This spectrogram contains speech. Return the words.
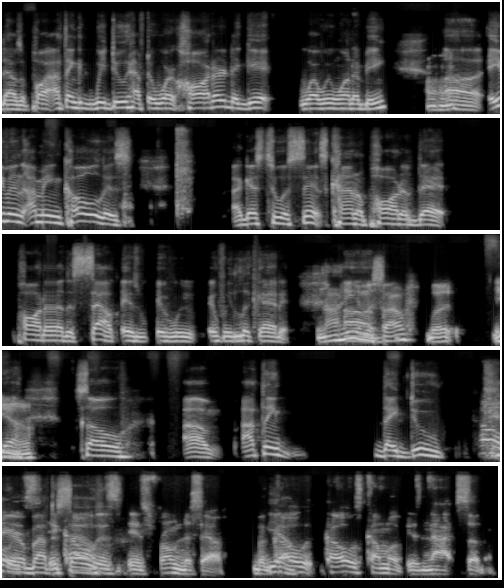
that was a part. I think we do have to work harder to get where we want to be. Mhm. Uh, even I mean, Cole is, I guess, to a sense, kind of part of that part of the South. Is if we if we look at it. Nah, he in Um, the south, but yeah. know. So um, I think they do Cole care is- about the Cole South. is, is from the South, but Yeah. Cole, Cole's come up is not Southern.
